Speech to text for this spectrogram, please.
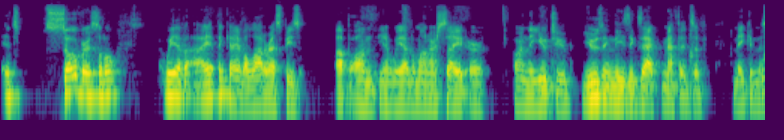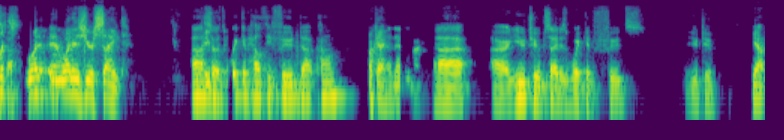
It's so versatile. We have I think I have a lot of recipes up on, you know, we have them on our site or on the YouTube using these exact methods of making this What's stuff. what and what is your site? Uh, so it's wickedhealthyfood.com. Okay. And then uh, our YouTube site is Wicked Foods YouTube. Yeah.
